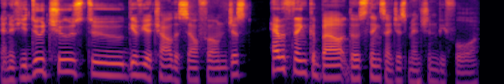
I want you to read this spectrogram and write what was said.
And if you do choose to give your child a cell phone, just have a think about those things I just mentioned before.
